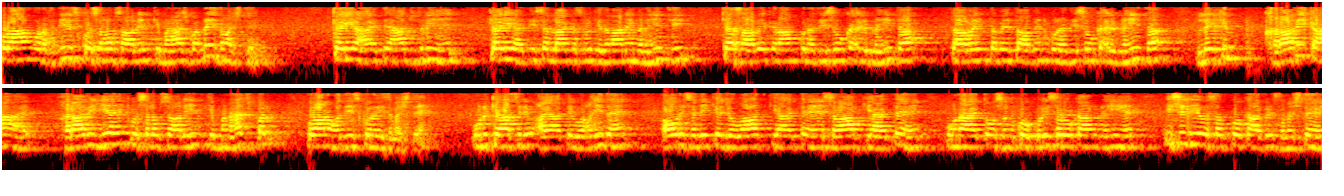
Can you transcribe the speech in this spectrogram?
قرآن اور حدیث کو سلب سالین کی مناج پر نہیں سمجھتے۔ کیا یہ آیتیں آج اتری ہیں؟ کیا یہ حدیث اللہ کے سر کے زمانے میں نہیں تھی؟ کیا صحابہ کرام کو حدیثوں کا علم نہیں تھا؟ تعبین طب تعبین کو حدیثوں کا علم نہیں تھا؟ لیکن خرابی کہاں ہے؟ خرابی یہ ہے کہ وہ سلب صالحین کے منہج پر قرآن و حدیث کو نہیں سمجھتے۔ ہیں ان کے یہاں صرف آیات وعید ہیں۔ اور اس طریقے جو واد کی آیتیں ہیں، ثواب کی آیتیں ہیں، ان آیتوں سے ان کو کوئی سروکار نہیں ہے۔ اسی لیے وہ سب کو کافر سمجھتے ہیں۔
